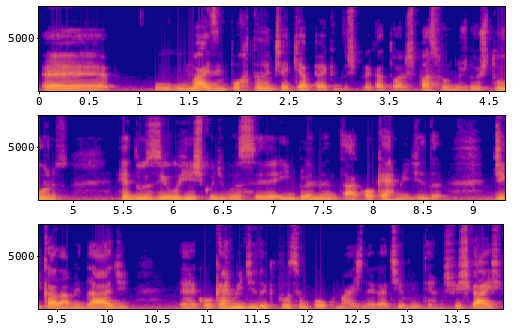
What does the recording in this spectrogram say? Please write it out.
É, o, o, mais importante é que a PEC dos precatórios passou nos dois turnos, reduziu o risco de você implementar qualquer medida de calamidade é, qualquer medida que fosse um pouco mais negativa em termos fiscais.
